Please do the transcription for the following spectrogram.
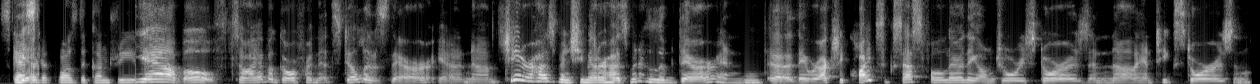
scattered yeah. across the country? Yeah, both. So I have a girlfriend that still lives there, and um, she and her husband. She met her husband who lived there, and mm. they were actually quite successful there. They own jewelry stores and uh, antique stores and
